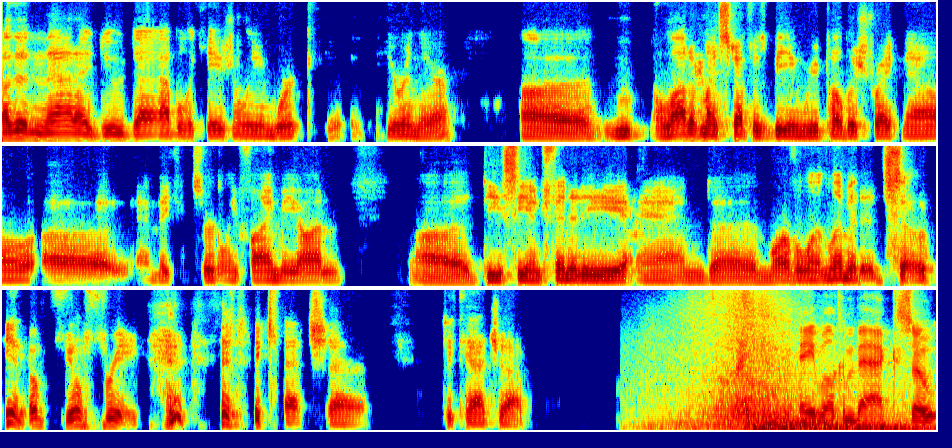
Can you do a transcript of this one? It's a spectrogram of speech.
other than that, I do dabble occasionally in work here and there. Uh, a lot of my stuff is being republished right now, uh, and they can certainly find me on uh, DC Infinity and uh, Marvel Unlimited. So you know, feel free to catch uh, to catch up. Hey, welcome back. So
